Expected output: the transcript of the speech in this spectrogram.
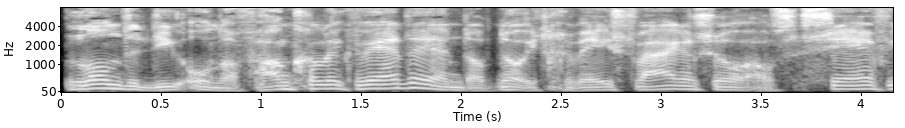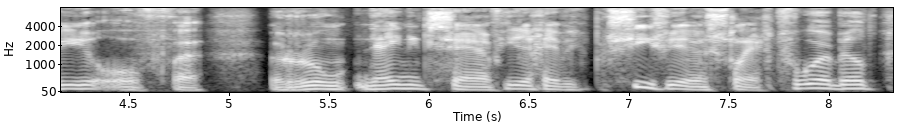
landen die onafhankelijk werden en dat nooit geweest waren, zoals Servië of uh, Roem nee, niet Servië, daar geef ik precies weer een slecht voorbeeld,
